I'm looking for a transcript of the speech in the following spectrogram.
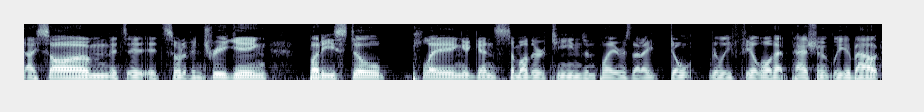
I saw him. It's it's sort of intriguing but he's still playing against some other teams and players that i don't really feel all that passionately about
